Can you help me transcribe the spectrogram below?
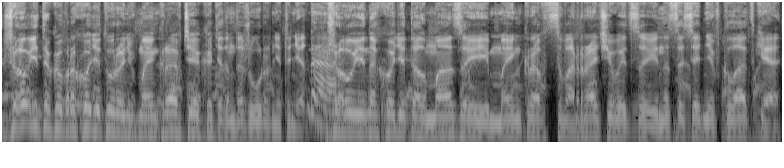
Джоуи такой проходит уровень в Майнкрафте, хотя там даже уровня-то нет. Джоуи находит алмазы, и Майнкрафт сворачивается, и на соседней вкладке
